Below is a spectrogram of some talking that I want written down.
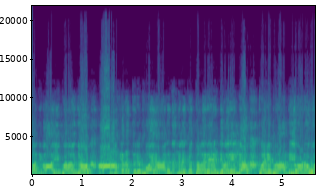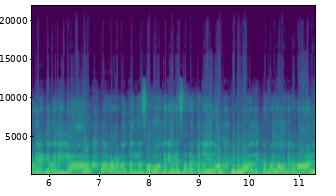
പതിവായി പറഞ്ഞു. ആഗ്രഹത്തിന് പോയാൽ നിങ്ങൾക്ക് തളരേണ്ടി വരില്ല. പരിഭ്രാന്തിയോടെ ഓടേണ്ടി വരില്ല. റഹമത്തെന്ന് സഹോദരി ഒരു സതക്ക ചെയ്തു. ഇത് വലതിന്റെ പ്രയോജനമാണ്.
